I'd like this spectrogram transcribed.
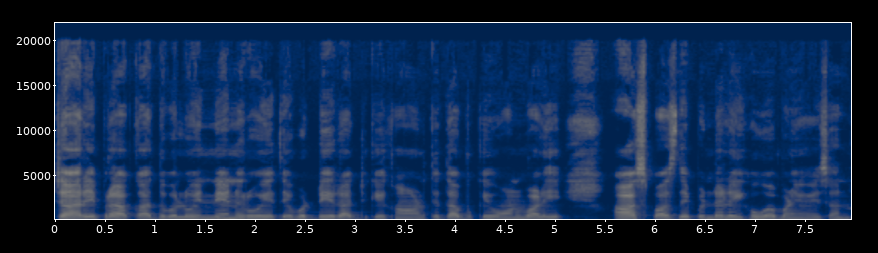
ਚਾਰੇ ਭਰਾ ਕੱਦ ਵੱਲੋਂ ਇੰਨੇ ਨਰੋਏ ਤੇ ਵੱਡੇ ਰੱਜ ਕੇ ਖਾਣ ਤੇ ਦੱਬ ਕੇ ਆਉਣ ਵਾਲੇ ਆਸ-ਪਾਸ ਦੇ ਪਿੰਡਾਂ ਲਈ ਹੋਆ ਬਣੇ ਹੋਏ ਸਨ।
